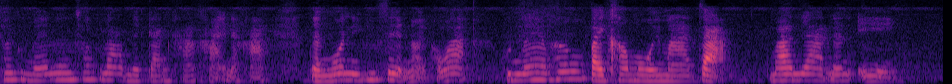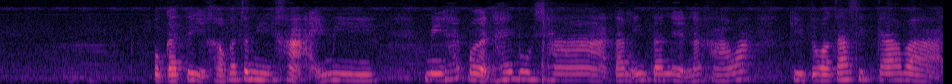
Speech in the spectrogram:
ช่วยคุณแม่เรื่องโชคลาภในการค้าขายนะคะ แต่งวดนี้พิเศษหน่อยเพราะว่าคุณแม่เพิ่งไปขโมยมาจากบ้านญาตินั่นเอง ปกติเขาก็จะมีขายมี มีให้เปิดให้บูชาตามอินเทอร์เน็ตนะคะว่ากี่ตัว 99 บาท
